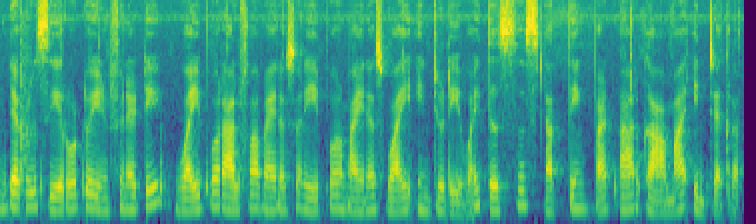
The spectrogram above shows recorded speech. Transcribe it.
integral 0 to infinity y power alpha minus 1 e power minus y into dy. This is nothing but our gamma integral.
